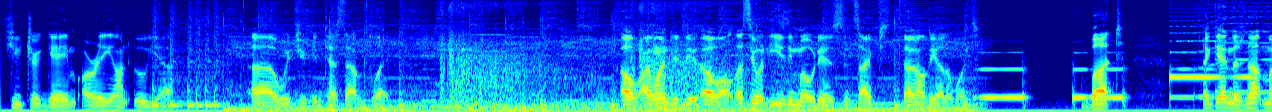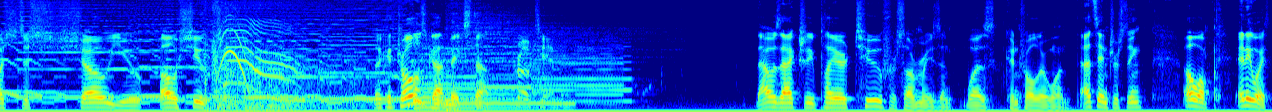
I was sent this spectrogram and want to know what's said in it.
future game already on Ouya, uh, which you can test out and play. Oh, I wanted to do. Oh well, let's see what easy mode is since I've done all the other ones. But again, there's not much to show you. Oh shoot, the controls got mixed up. Pro tip. That was actually player two for some reason. Was controller one. That's interesting. Oh well. Anyways,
